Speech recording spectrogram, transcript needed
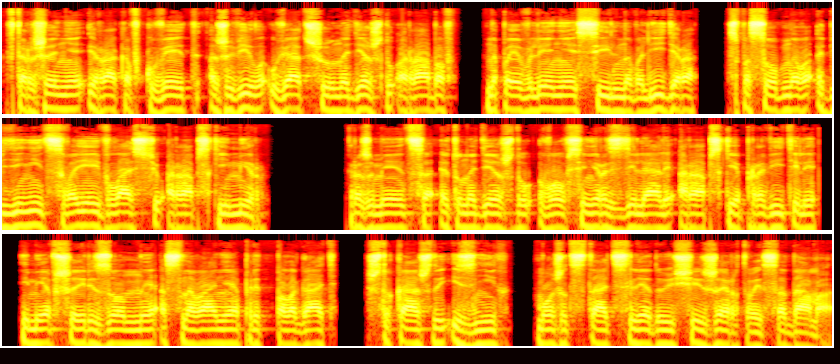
Вторжение Ирака в Кувейт оживило увядшую надежду арабов на появление сильного лидера, способного объединить своей властью арабский мир. Разумеется, эту надежду вовсе не разделяли арабские правители, имевшие резонные основания предполагать, что каждый из них может стать следующей жертвой Саддама.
